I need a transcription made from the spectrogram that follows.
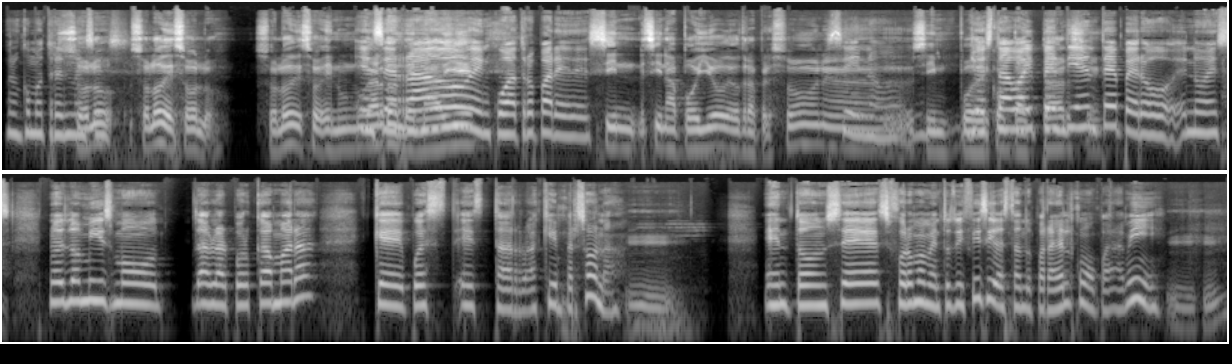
Fueron como tres Solo, meses. solo de solo. Solo de solo. En un lugar donde Encerrado nadie... en cuatro paredes. Sin, sin apoyo de otra persona. Sí, no. Sin poder Yo estaba ahí pendiente, pero no es, no es lo mismo hablar por cámara que pues estar aquí en persona. Mm, Entonces fueron momentos difíciles, tanto para él como para mí. ujú.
